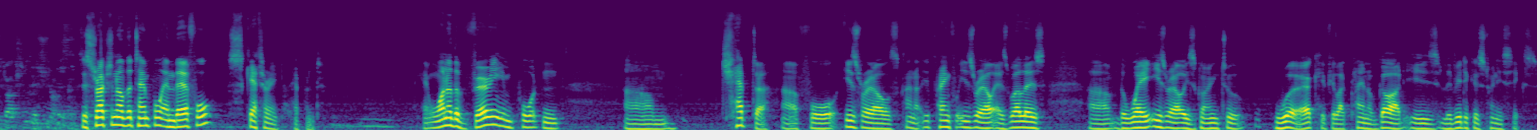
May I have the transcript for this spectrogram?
Destruction. Destruction of the temple and therefore scattering happened. Okay, one of the very important um, chapter uh, for Israel's kind of praying for Israel as well as um, the way Israel is going to work, if you like, plan of God is Leviticus 26.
